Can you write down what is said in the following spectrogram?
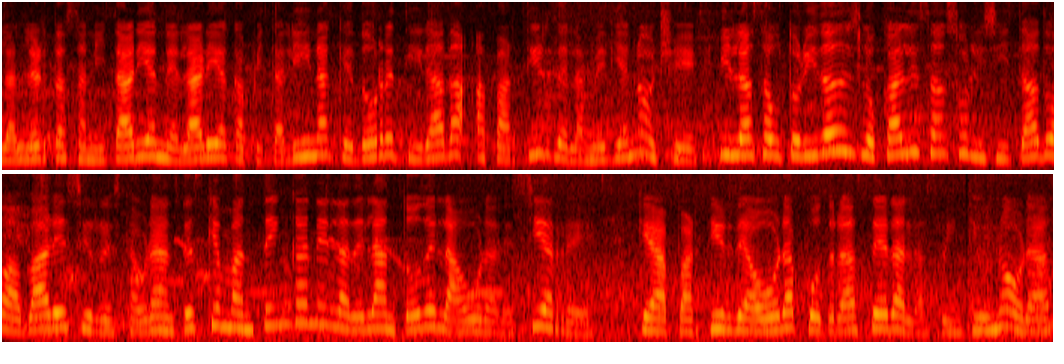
La alerta sanitaria en el área capitalina quedó retirada a partir de la medianoche y las autoridades locales han solicitado a bares y restaurantes que mantengan el adelanto de la hora de cierre, que a partir de ahora podrá ser a las 21 horas,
